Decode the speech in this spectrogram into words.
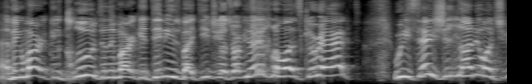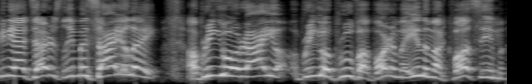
And the Gemara concludes, and the Gemara continues by teaching us Rav Yochanan was correct. We say Shechanu on Shmini Atzeres Li I'll bring you a raya. I'll bring you a proof. Aparim Ma'ilim Akvasim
